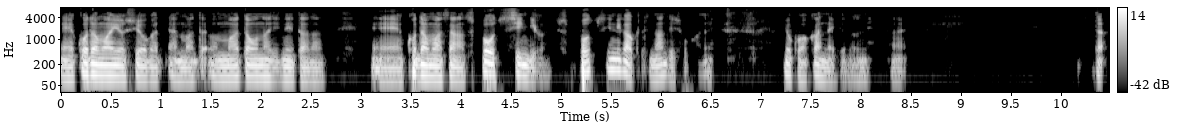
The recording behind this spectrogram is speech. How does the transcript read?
えー、小玉義雄が、また、また同じネタだ。えー、小玉さん、スポーツ心理学。スポーツ心理学って何でしょうかね。よくわかんないけどね。はい。だ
